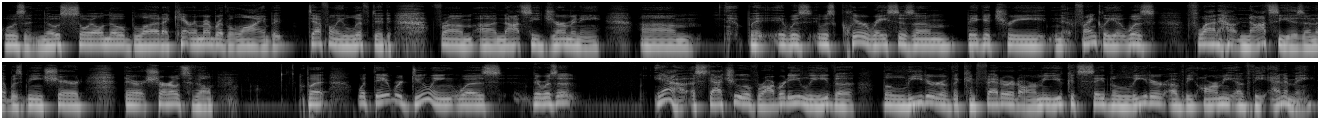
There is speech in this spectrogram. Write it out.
what was it? No soil, no blood. I can't remember the line, but definitely lifted from uh, Nazi Germany. Um, but it was it was clear racism, bigotry. Frankly, it was flat out Nazism that was being shared there at Charlottesville. But what they were doing was there was a yeah, a statue of Robert E. Lee, the the leader of the Confederate Army. You could say the leader of the army of the enemy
